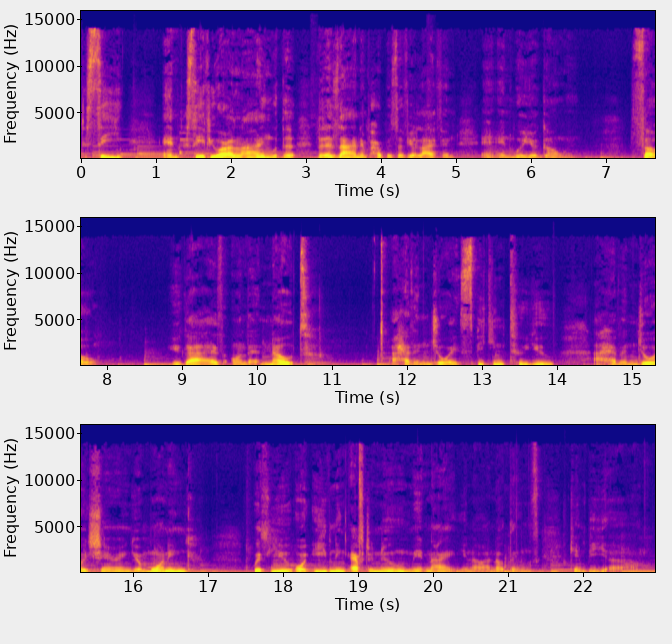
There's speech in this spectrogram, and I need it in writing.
to see and see if you are aligning with the, the design and purpose of your life and, and, and where you're going. So, you guys, on that note, I have enjoyed speaking to you. I have enjoyed sharing your morning with you or evening, afternoon, midnight. You know, I know things can be um,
